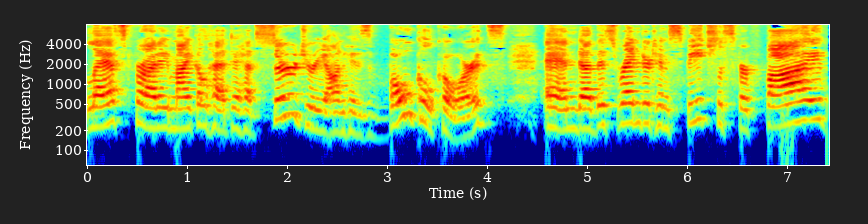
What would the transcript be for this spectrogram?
last Friday Michael had to have surgery on his vocal cords, and uh, this rendered him speechless for five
